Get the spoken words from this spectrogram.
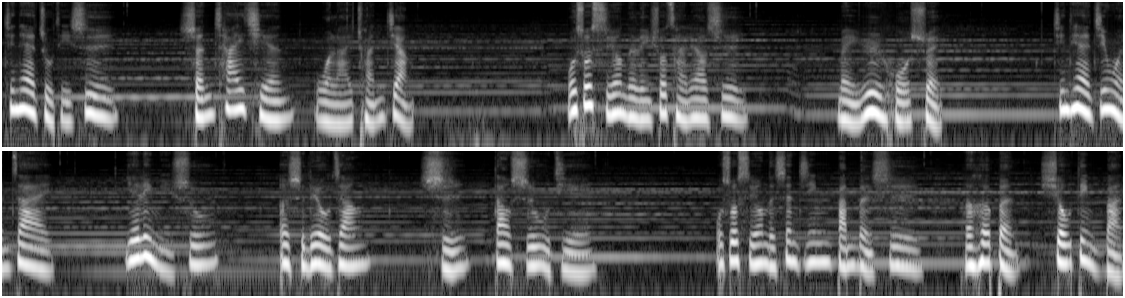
今天的主题是神差遣我来传讲。我所使用的灵修材料是每日活水。今天的经文在耶利米书二十六章十到十五节。我所使用的圣经版本是和合本修订版。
